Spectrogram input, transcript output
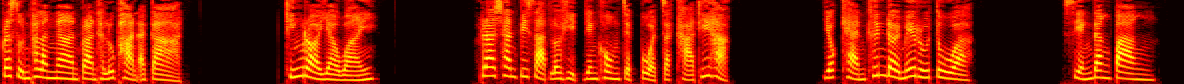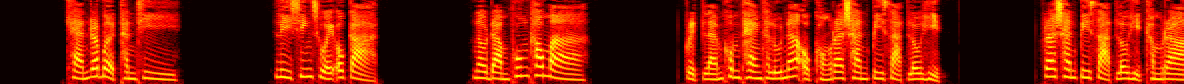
กระสุนพลังงานปราณทะลุผ่านอากาศ ทิ้งรอยยาวไว้ ราชันปีศาจโลหิตยังคงเจ็บปวดจากขาที่หัก ยกแขนขึ้นโดยไม่รู้ตัว เสียงดังปัง แขนระเบิดทันที หลีชิงฉวยโอกาส เงาดำพุ่งเข้ามา กริดแหลมคมแทงทะลุหน้าอกของราชันปีศาจโลหิต ราชันปีศาจโลหิตคำรา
